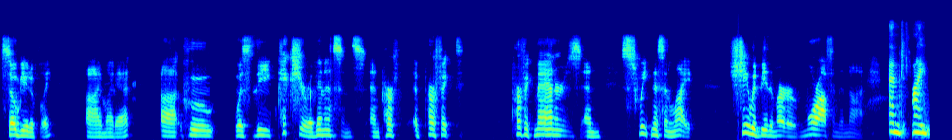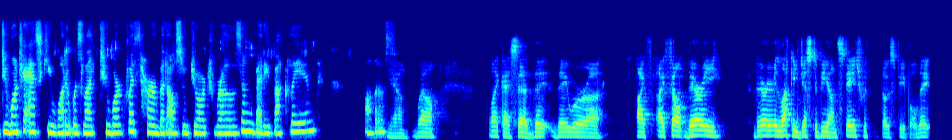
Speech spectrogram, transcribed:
so beautifully, I might add, uh, who was the picture of innocence and perf- uh, perfect, perfect manners and sweetness and light. She would be the murderer more often than not. And I do want to ask you what it was like to work with her, but also George Rose and Betty Buckley and all those. Yeah. Well, like I said, they they were. Uh, I I felt very very lucky just to be on stage with those people. They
